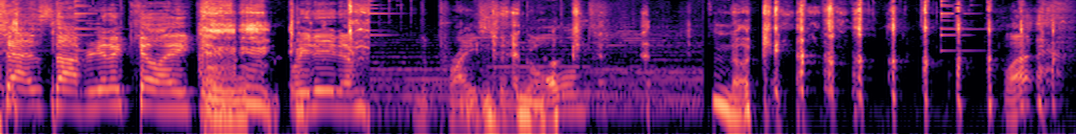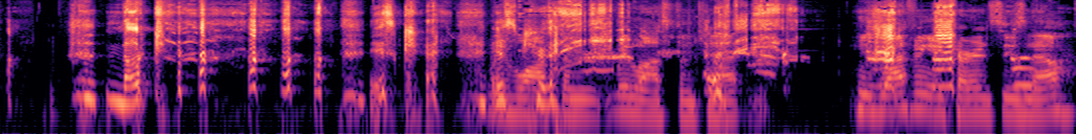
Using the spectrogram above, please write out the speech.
Chat, stop. You're gonna kill Aiken. we need him. Price of gold. Nook. What? Nook. it's cra- We it's lost him. We lost him, chat. He's laughing at currencies now.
